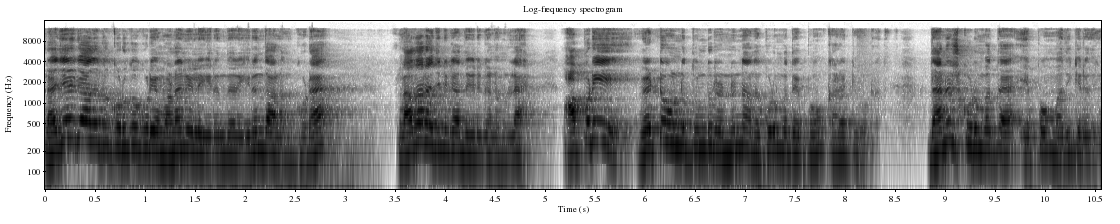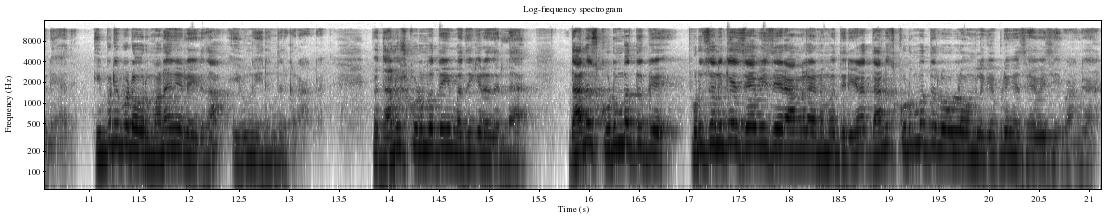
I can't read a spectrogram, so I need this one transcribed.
ரஜினிகாந்துக்கு கொடுக்கக்கூடிய மனநிலை இருந்து இருந்தாலும் கூட லதா ரஜினிகாந்த் இருக்கணும்ல. அப்படி வெட்டு ஒன்று துண்டு ரெண்டுன்னு அந்த குடும்பத்தை எப்பவும் கலட்டி விடுறது. தனுஷ் குடும்பத்தை எப்பவும் மதிக்கிறது கிடையாது. இப்படிப்பட்ட ஒரு மனநிலையில் தான் இவங்க இருந்திருக்கிறாங்க. இப்போ தனுஷ் குடும்பத்தையும் மதிக்கிறது இல்லை. தனுஷ் குடும்பத்துக்கு புருஷனுக்கே சேவை செய்கிறாங்களோ என்னமோ தெரியல. தனுஷ் குடும்பத்தில் உள்ளவங்களுக்கு எப்படிங்க சேவை செய்வாங்க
